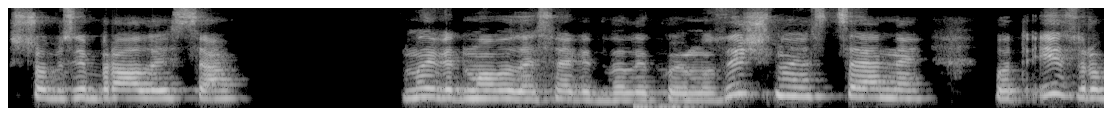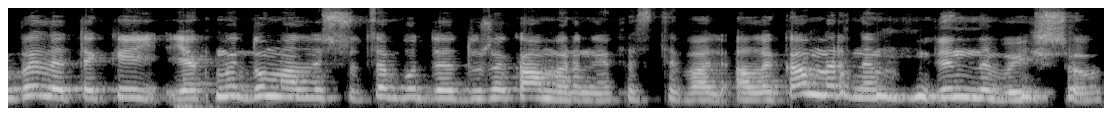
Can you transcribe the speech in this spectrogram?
щоб зібралися. Ми відмовилися від великої музичної сцени, от і зробили такий, як ми думали, що це буде дуже камерний фестиваль, але камерним він не вийшов,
